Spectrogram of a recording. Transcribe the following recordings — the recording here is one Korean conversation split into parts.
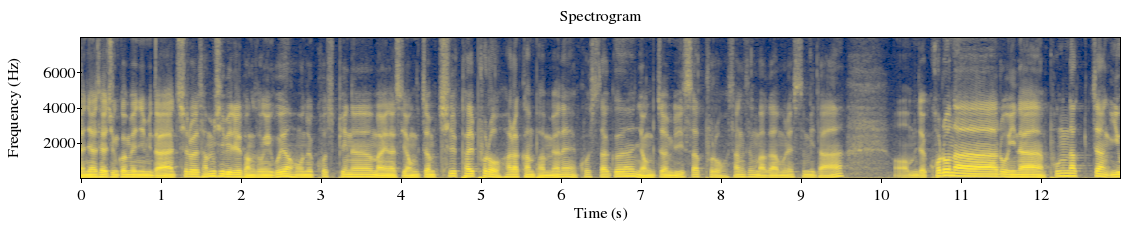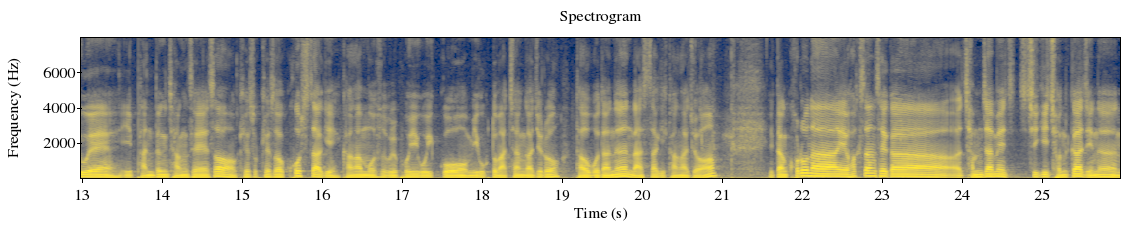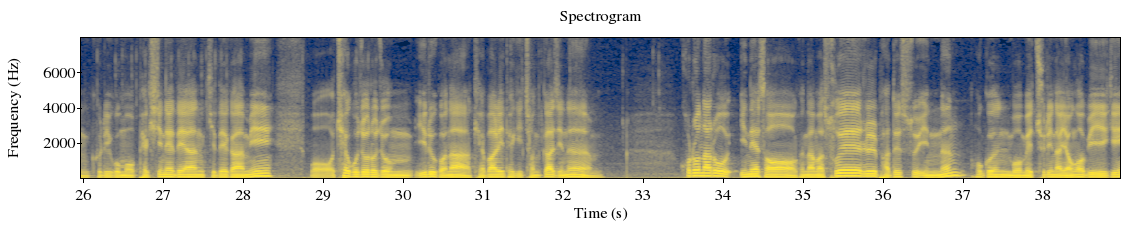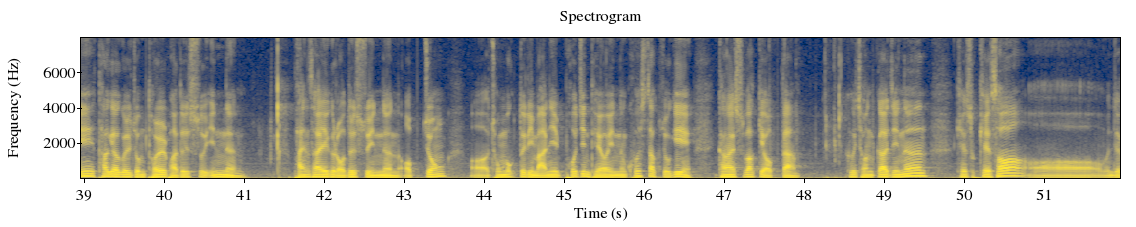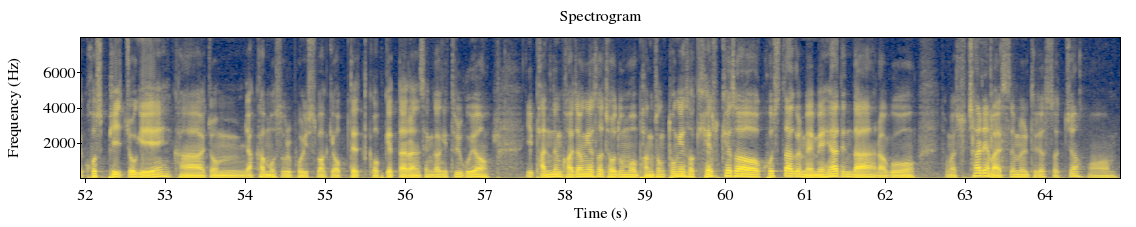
네, 안녕하세요. 증권맨입니다. 7월 31일 방송이고요. 오늘 코스피는 마이너스 0.78% 하락한 반면에 코스닥은 0.14% 상승 마감을 했습니다. 어, 이제 코로나로 인한 폭락장 이후에 이 반등 장세에서 계속해서 코스닥이 강한 모습을 보이고 있고 미국도 마찬가지로 다우보다는 나스닥이 강하죠. 일단 코로나의 확산세가 잠잠해지기 전까지는 그리고 뭐 백신에 대한 기대감이 뭐 최고조로 좀 이르거나 개발이 되기 전까지는 코로나로 인해서 그나마 수혜를 받을 수 있는 혹은 뭐 매출이나 영업이익이 타격을 좀 덜 받을 수 있는 반사이익을 얻을 수 있는 업종 어, 종목들이 많이 포진되어 있는 코스닥 쪽이 강할 수밖에 없다. 그 전까지는 계속해서 어 이제 코스피 쪽이 가- 좀 약한 모습을 보일 수밖에 없겠다라는 생각이 들고요. 이 받는 과정에서 저도 뭐 방송 통해서 계속해서 코스닥을 매매해야 된다라고 정말 수차례 말씀을 드렸었죠. 어,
